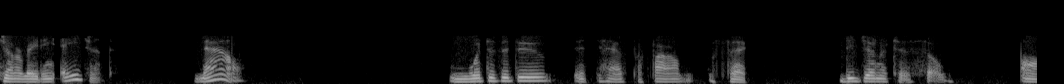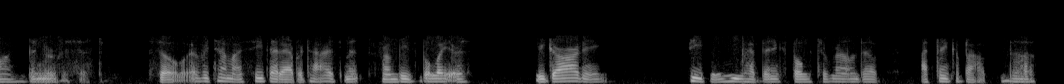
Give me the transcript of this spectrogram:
generating agent. Now, what does it do? It has profound effect, degenerative so, on the nervous system. So every time I see that advertisement from these lawyers regarding people who have been exposed to Roundup, I think about the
